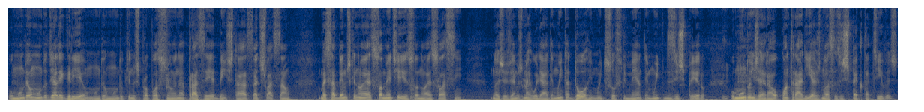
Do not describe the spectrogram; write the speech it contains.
O mundo é um mundo de alegria, o mundo é um mundo que nos proporciona prazer, bem-estar, satisfação, mas sabemos que não é somente isso, não é só assim. Nós vivemos mergulhados em muita dor, em muito sofrimento, em muito desespero. O mundo em geral contraria as nossas expectativas.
